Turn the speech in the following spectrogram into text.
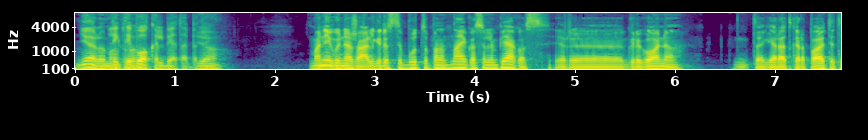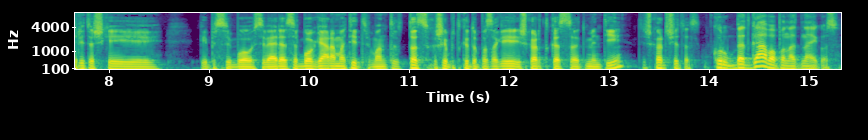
Nėra, man. Tik tai buvo kalbėta apie jo. tai. Man jeigu ne Žalgiris, tai būtų Panatnaikos Olimpiakos ir e, Grigonio. Ta gera atkarpa, tie tritaškai, kaip jisai buvo užsivedęs ir buvo gera matyti. Man tas kažkaip, kai tu pasakėjai iškart, kas atminti, tai iškart šitas. Kur, bet gavo Panatnaikos.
